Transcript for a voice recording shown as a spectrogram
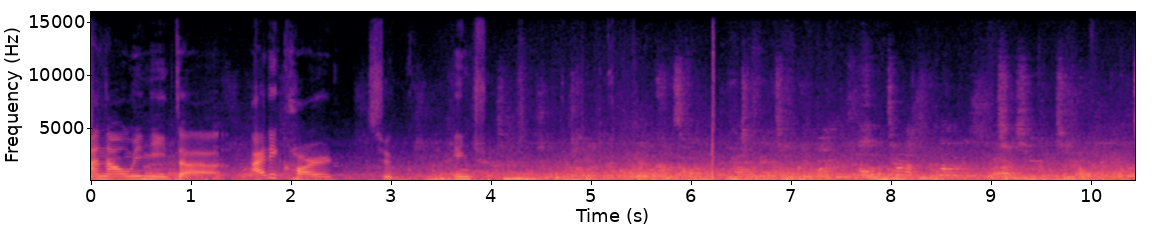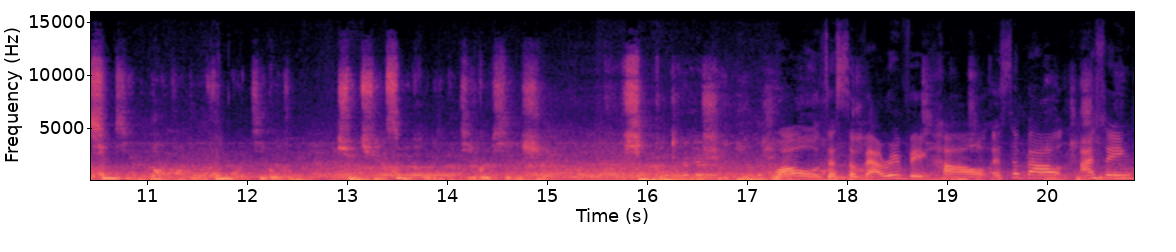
And now we need the ID card to enter. 轻型大跨度分管机构中选取最合理的结构形式。新工程模式应用 Wow, that's a very big hall. It's about, I think,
